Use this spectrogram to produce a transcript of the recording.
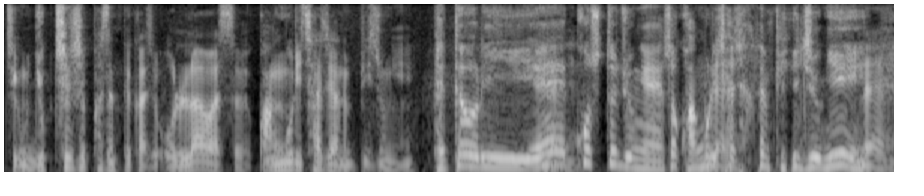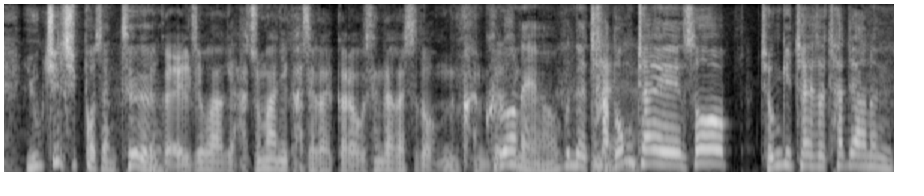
지금 6, 70%까지 올라왔어요. 광물이 차지하는 비중이. 배터리의 네. 코스트 중에서 광물이 네. 차지하는 비중이 네. 6, 70%. 그러니까 LG화학이 아주 많이 가져갈 거라고 생각할 수도 없는 겁니다. 그러네요. 지금. 근데 네. 자동차에서 전기차에서 차지하는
